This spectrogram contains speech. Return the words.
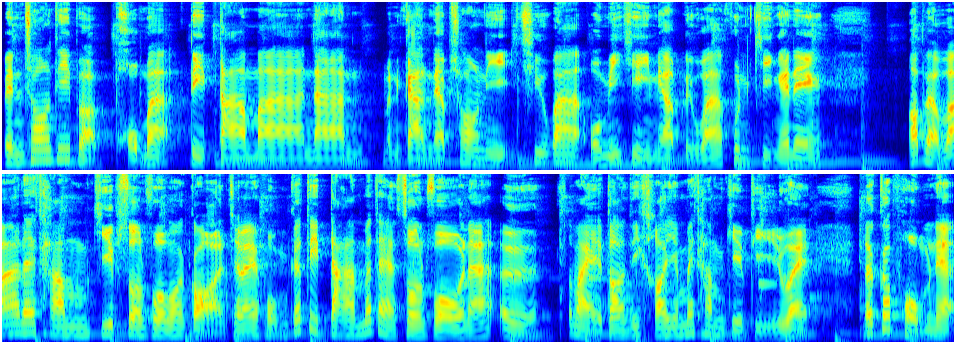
เป็นช่องที่แบบผมอะติดตามมานานเหมือนกันนะครับช่องนี้ชื่อว่าโอมิคิงนะครับหรือว่าคุณคิงนั่นเอง เพราะแบบว่าได้ทำคลิปโซนโฟมาก่อนใช่ไหมผมก็ติดตามตั้งแต่โซนโฟนะเออสมัยตอนที่เขายังไม่ทำเกมผีด้วย แล้วก็ผมเนี่ย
